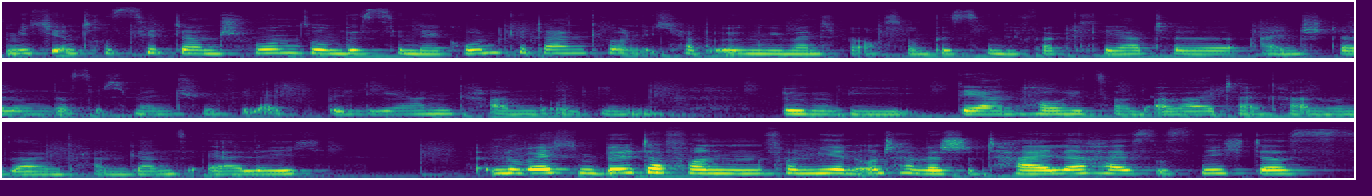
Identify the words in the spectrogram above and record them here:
mich interessiert dann schon so ein bisschen der Grundgedanke und ich habe irgendwie manchmal auch so ein bisschen die verklärte Einstellung, dass ich Menschen vielleicht belehren kann und ihnen irgendwie deren Horizont erweitern kann und sagen kann, ganz ehrlich, nur weil ich ein Bild davon von mir in Unterwäsche teile, heißt es nicht, dass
